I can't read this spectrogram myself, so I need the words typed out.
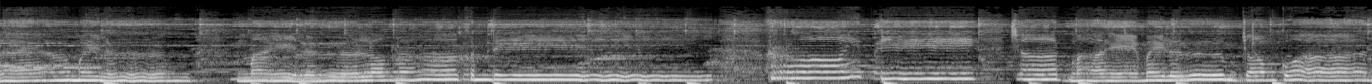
แล้วไม่ลืม ไม่เลือนหรอกนะคนดี ร้อยปี ชาติใหม่ไม่ลืมจอมกวน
